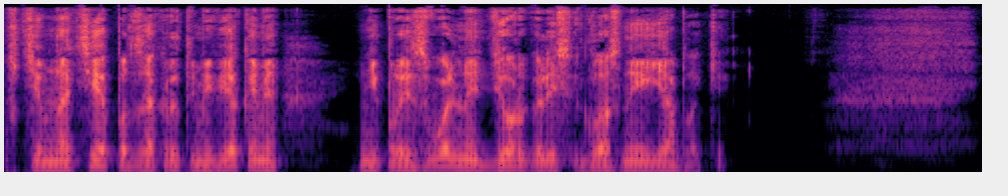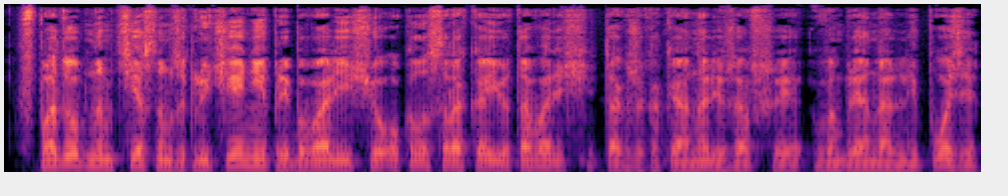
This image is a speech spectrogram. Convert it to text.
В темноте под закрытыми веками непроизвольно дергались глазные яблоки. В подобном тесном заключении пребывали еще около сорока ее товарищей, так же, как и она, лежавшие в эмбриональной позе,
